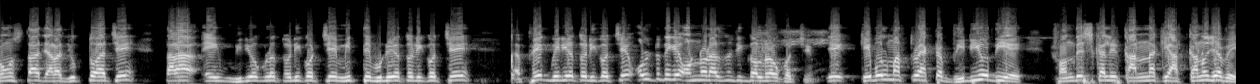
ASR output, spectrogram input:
সংস্থা যারা যুক্ত আছে তারা এই ভিডিওগুলো তৈরি করছে, মিথ্যে ভিডিও তৈরি করছে ফেক ভিডিও তৈরি করছে, উল্টো দিকে অন্য রাজনৈতিক দলরাও করছে। যে কেবলমাত্র একটা ভিডিও দিয়ে সন্দেশকালীর কান্না কি আটকানো যাবে,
